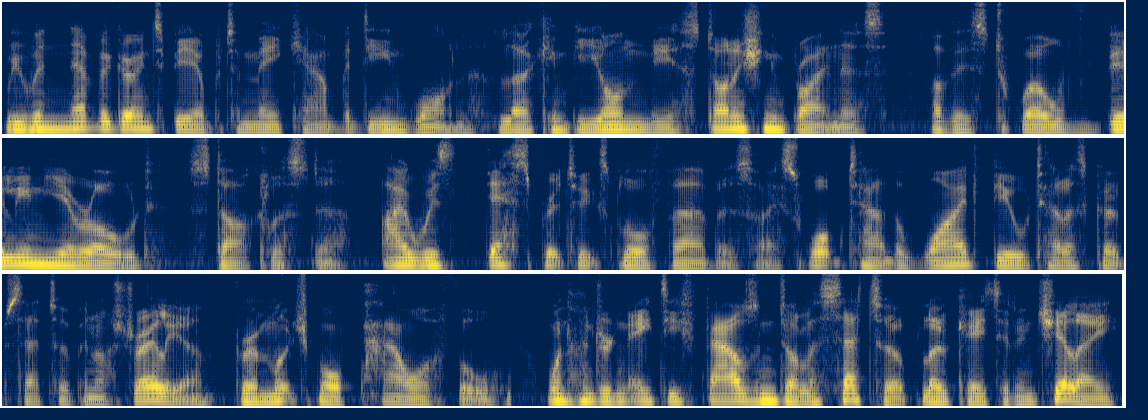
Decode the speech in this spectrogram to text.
we were never going to be able to make out Bedin 1 lurking beyond the astonishing brightness of this 12 billion year old star cluster. I was desperate to explore further, so I swapped out the wide field telescope setup in Australia for a much more powerful $180,000 setup located in Chile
